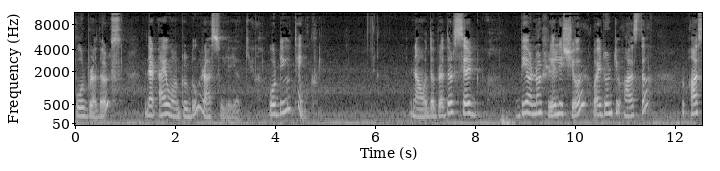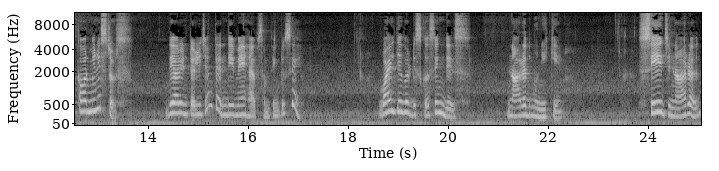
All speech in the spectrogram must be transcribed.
four brothers that i want to do rajsuya yajna. What do you think now the brother said, We are not really sure. Why don't you ask the ask our ministers? They are intelligent and they may have something to say. While they were discussing this, Narad Muni came. Sage Narad,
